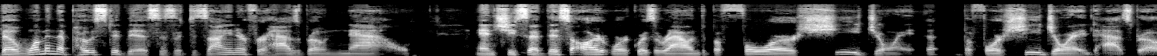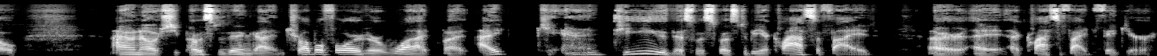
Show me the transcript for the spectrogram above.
the woman that posted this is a designer for Hasbro now. And she said this artwork was around before she joined before she joined Hasbro. I don't know if she posted it and got in trouble for it or what, but I guarantee you this was supposed to be a classified or a, a classified figure.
